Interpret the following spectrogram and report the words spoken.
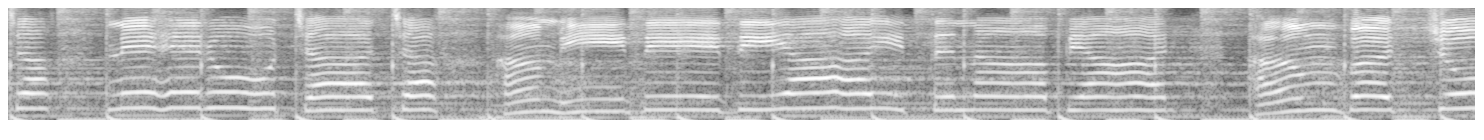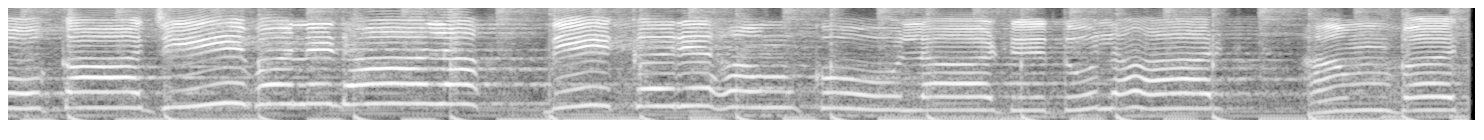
家。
